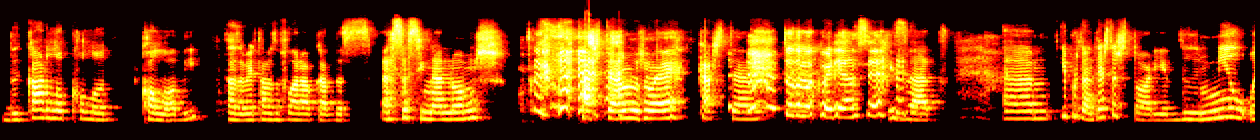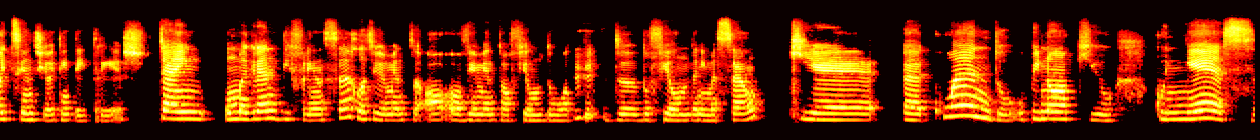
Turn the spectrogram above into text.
de Carlo Collodi, Collodi. Estás a ver, estavas a falar há bocado de assassinar nomes. Cá estamos, não é? Cá estamos. Toda uma coerência. Exato. Um, e portanto, esta história de 1883 tem uma grande diferença relativamente, ao, obviamente, ao filme do, Uhum. de- do filme de animação, que é uh, quando o Pinóquio conhece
